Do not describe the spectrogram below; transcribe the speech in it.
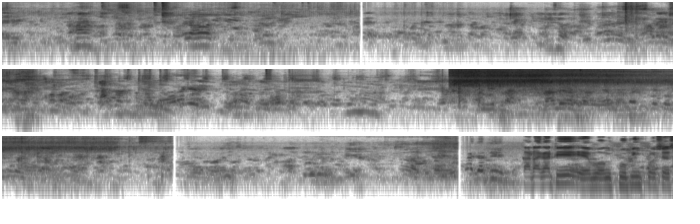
Thank you. কাটাকাটি এবং কুকিং প্রসেস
